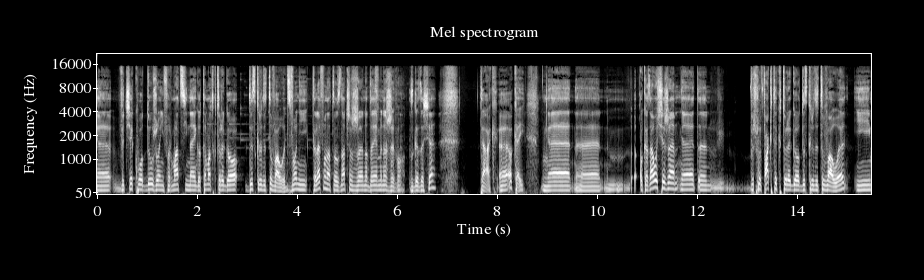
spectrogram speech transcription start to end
e, wyciekło dużo informacji na jego temat, które go dyskredytowały. Dzwoni telefon, a to oznacza, że nadajemy na żywo. Zgadza się? Tak, e, okej. Okay. E, okazało się, że wyszły fakty, które go dyskredytowały i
